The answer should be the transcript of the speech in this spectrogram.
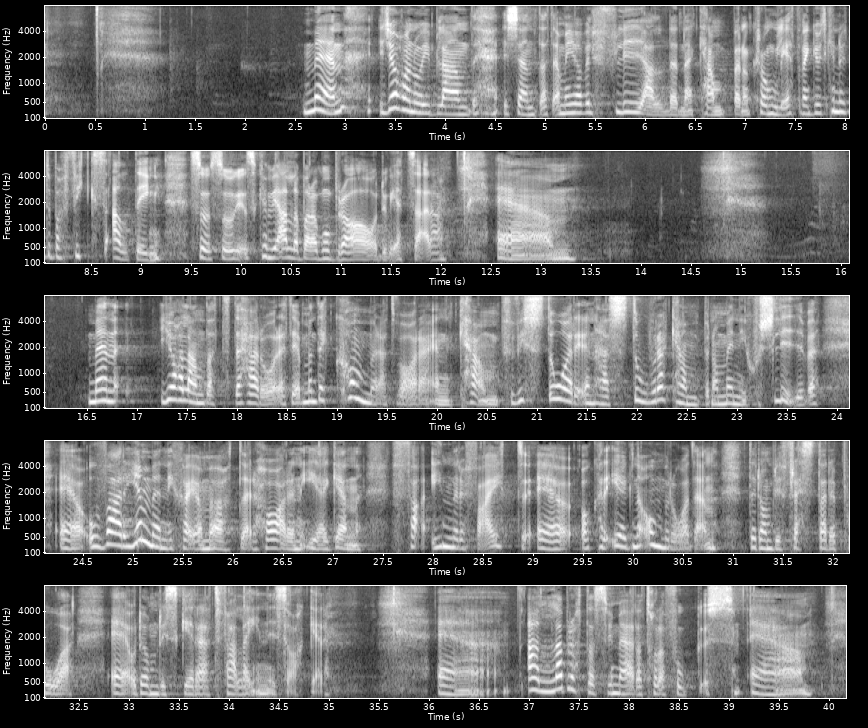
Men jag har nog ibland känt att ja, jag vill fly all den här kampen och krångligheterna. Gud, kan du inte bara fixa allting? Så, så, så kan vi alla bara må bra och du vet så här. Um, men jag har landat det här året i att det kommer att vara en kamp. För vi står i den här stora kampen om människors liv. Eh, och varje människa jag möter har en egen inre fight eh, och har egna områden där de blir frestade på eh, och de riskerar att falla in i saker. Alla brottas vi med att hålla fokus.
